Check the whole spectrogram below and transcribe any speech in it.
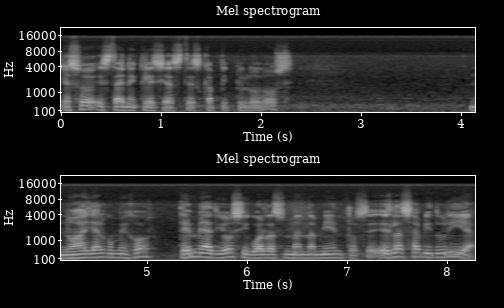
Eso está en Eclesiastes capítulo 12. No hay algo mejor. Teme a Dios y guarda sus mandamientos. Es la sabiduría.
